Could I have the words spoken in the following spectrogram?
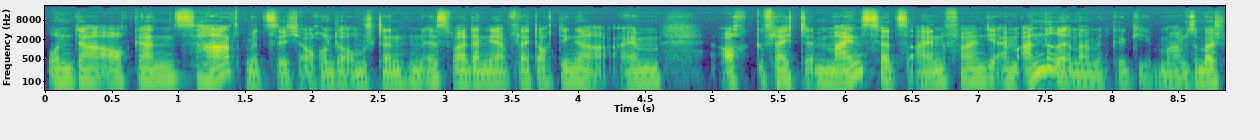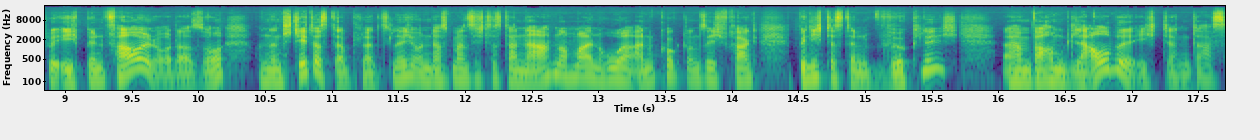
und da auch ganz hart mit sich auch unter Umständen ist, weil dann ja vielleicht auch Dinge einem auch vielleicht Mindsets einfallen, die einem andere immer mitgegeben haben. Zum Beispiel, ich bin faul oder so. Und dann steht das da plötzlich. Und dass man sich das danach nochmal in Ruhe anguckt und sich fragt, bin ich das denn wirklich? Ähm, warum glaube ich denn das?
